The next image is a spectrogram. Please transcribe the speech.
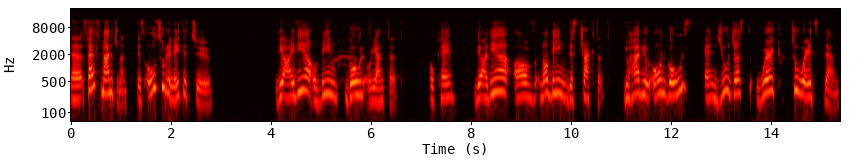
uh, self management is also related to the idea of being goal oriented okay? The idea of not being distracted. You have your own goals and you just work towards them.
